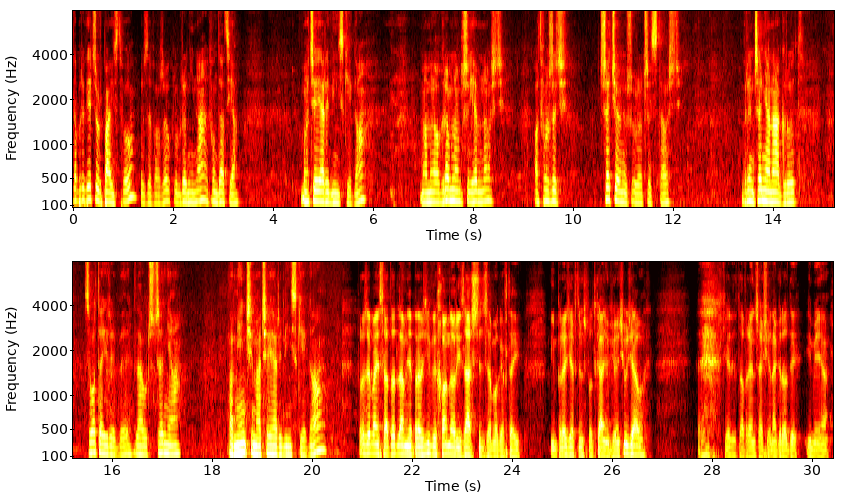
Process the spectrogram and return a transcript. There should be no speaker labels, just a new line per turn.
Dobry wieczór Państwu. Józef Orzeł, Klub Ronina, Fundacja Macieja Rybińskiego. Mamy ogromną przyjemność otworzyć trzecią już uroczystość wręczenia nagród Złotej Ryby dla uczczenia pamięci Macieja Rybińskiego.
Proszę Państwa, to dla mnie prawdziwy honor i zaszczyt, że mogę w tej imprezie, w tym spotkaniu wziąć udział. Kiedy to wręcza się nagrody imienia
